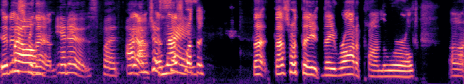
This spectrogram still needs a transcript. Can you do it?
It is well for them. it is but I, Yeah, i'm just and that's saying what the, that that's what they they wrought upon the world. Uh,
